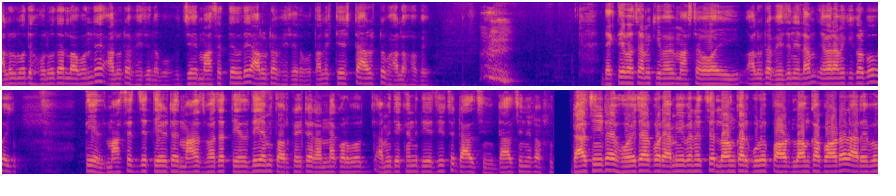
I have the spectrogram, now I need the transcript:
আলুর মধ্যে হলুদ আর লবণ দিয়ে আলুটা ভেজে নেব। যে মাছের তেল দিয়ে আলুটা ভেজে নেব, তাহলে টেস্টটা আরও একটু ভালো হবে। দেখতেই পাচ্ছ আমি কীভাবে মাছটা, ওই আলুটা ভেজে নিলাম। এবার আমি কি করব? ওই তেল, মাছের যে তেলটা, মাছ ভাজার তেল দিয়ে আমি তরকারিটা রান্না করব। আমি এখানে দিয়েছি হচ্ছে ডালচিনি। ডালচিনিটা ডালচিনিটা হয়ে যাওয়ার পরে আমি এখানে হচ্ছে লঙ্কার গুঁড়ো পাউডার, লঙ্কা পাউডার আর এবং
